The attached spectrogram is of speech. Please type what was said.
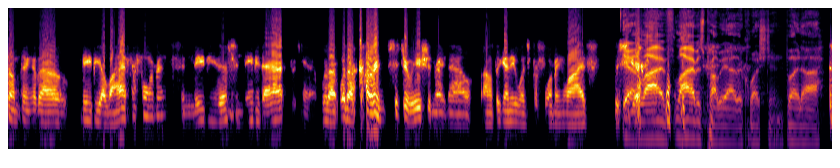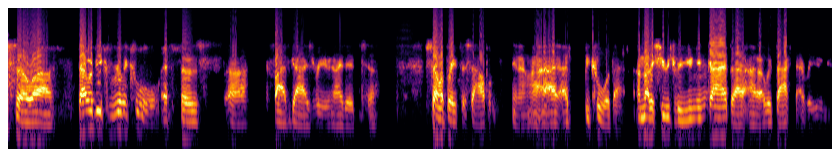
something about maybe a live performance and maybe this and maybe that. You know, with our with our current situation right now, I don't think anyone's performing live this Yeah, year. live live is probably out of the question. But uh, So uh, that would be really cool if those uh, five guys reunited to celebrate this album. You know, I, I- I'd be cool with that. I'm not a huge reunion guy, but I, I would back that reunion.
